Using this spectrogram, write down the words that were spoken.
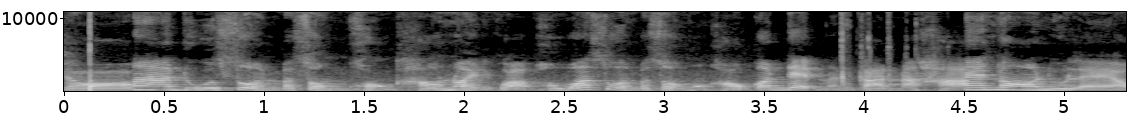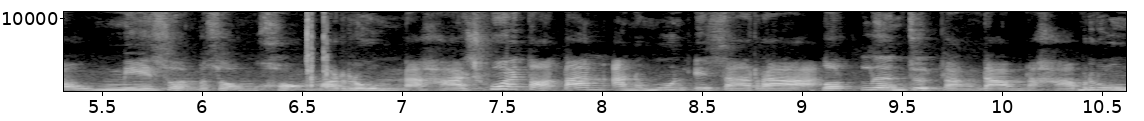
ชอบมาดูส่วนผสมของเขาหน่อยดีกว่า เพราะว่าส่วนผสมของเขาก็เด็ดเหมือนกันนะคะ แน่นอนอยู่แล้วมีส่วนผสมของมะรุมนะคะ ช่วยต่อต้านอนุมูลอิสระ ลดเลือนจุดด่างดำนะคะบำรุง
